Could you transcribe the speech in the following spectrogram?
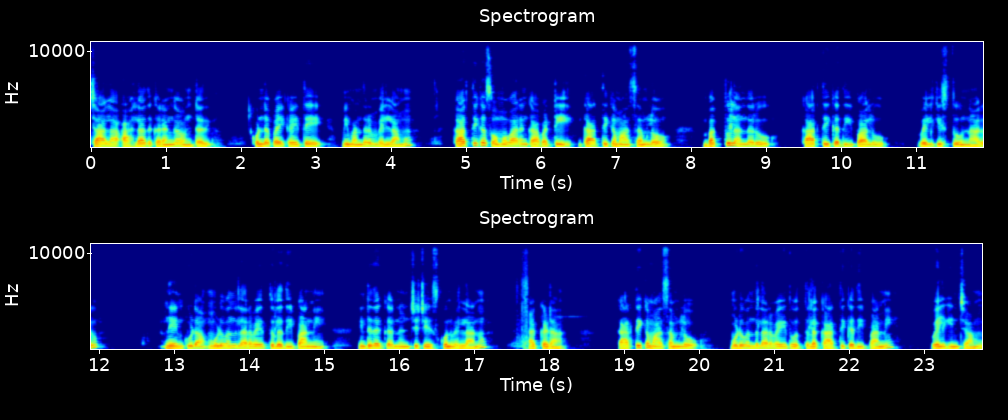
చాలా ఆహ్లాదకరంగా ఉంటుంది. కొండపైకి అయితే మేమందరం వెళ్ళాము. కార్తీక సోమవారం కాబట్టి కార్తీక మాసంలో భక్తులందరూ కార్తీక దీపాలు వెలిగిస్తూ ఉన్నారు. నేను కూడా మూడు వందల అరవై ఎత్తుల దీపాన్ని ఇంటి దగ్గర నుంచి చేసుకొని వెళ్ళాను. అక్కడ కార్తీక మాసంలో మూడు వందల అరవై ఐదు ఒత్తుల కార్తీక దీపాన్ని వెలిగించాము.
